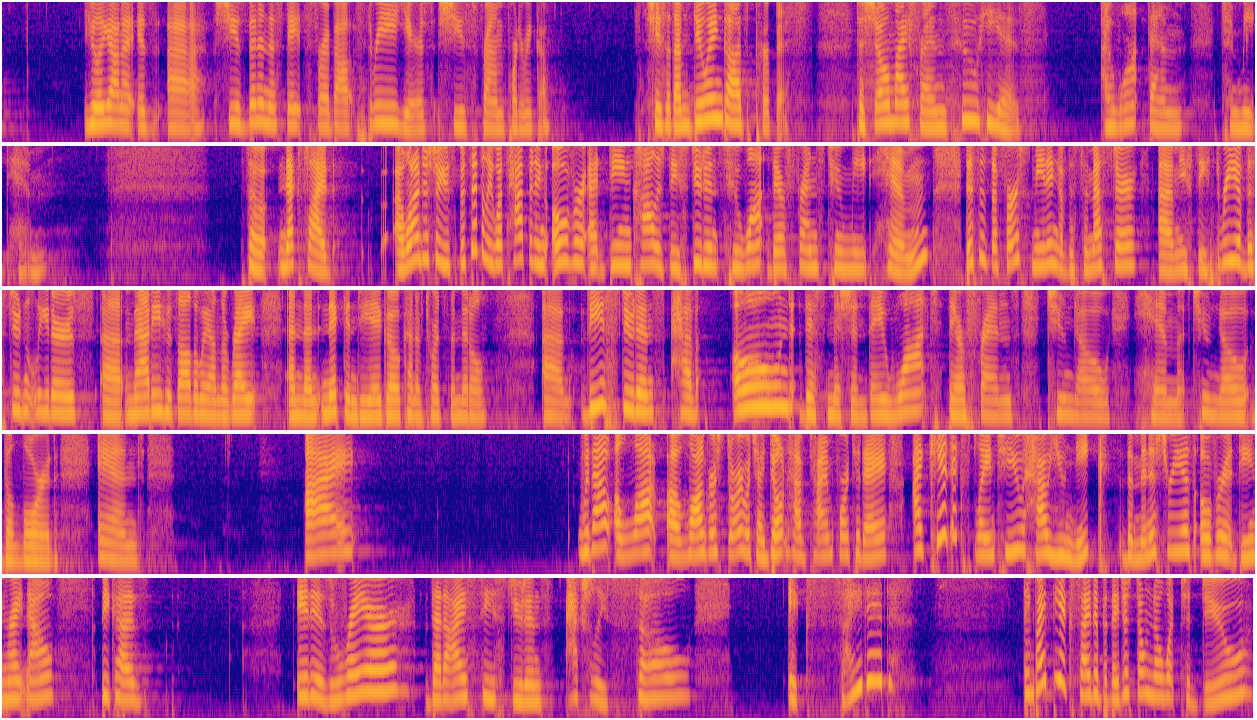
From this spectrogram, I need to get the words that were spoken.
Juliana is, uh, she has been in the States for about three years. She's from Puerto Rico. She said, I'm doing God's purpose to show my friends who He is. I want them to meet Him. So, next slide. I wanted to show you specifically what's happening over at Dean College, these students who want their friends to meet him. This is the first meeting of the semester. Um, you see three of the student leaders uh, Maddie, who's all the way on the right, and then Nick and Diego, kind of towards the middle. Um, these students have owned this mission. They want their friends to know Him, to know the Lord. And I without a lot a longer story which i don't have time for today i can't explain to you how unique the ministry is over at dean right now because it is rare that i see students actually so excited they might be excited, but they just don't know what to do.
